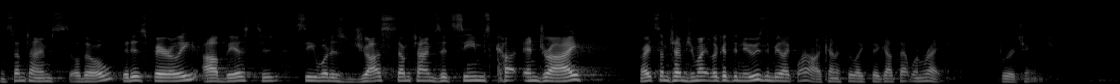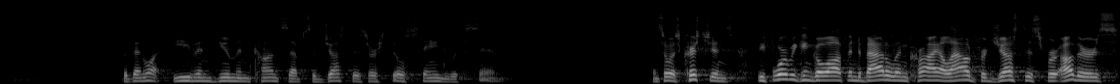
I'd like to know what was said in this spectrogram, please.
And sometimes, although it is fairly obvious to see what is just, sometimes it seems cut and dry, right? Sometimes you might look at the news and be like, wow, I kind of feel like they got that one right for a change. But then what? Even human concepts of justice are still stained with sin. And so, as Christians, before we can go off into battle and cry aloud for justice for others,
